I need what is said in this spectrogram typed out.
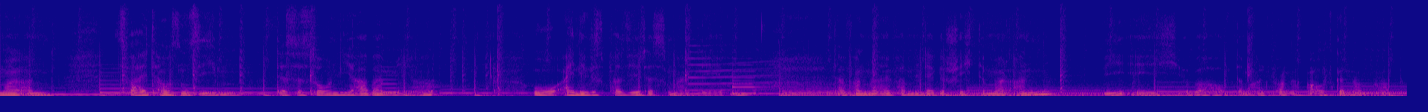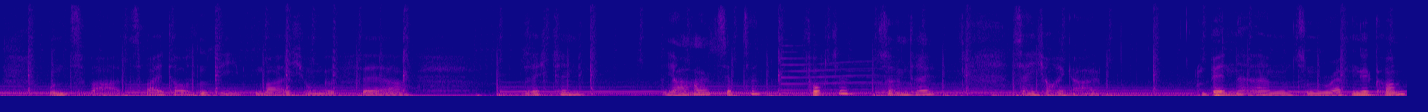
mal an. 2007, das ist so ein Jahr bei mir, wo einiges passiert ist in meinem Leben. Da fangen wir einfach mit der Geschichte mal an, wie ich überhaupt am Anfang aufgenommen habe. Und zwar 2007 war ich ungefähr 16 Jahre alt, 17, 15, so im Dreh. Ist eigentlich auch egal. Bin ähm, zum Rappen gekommen.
